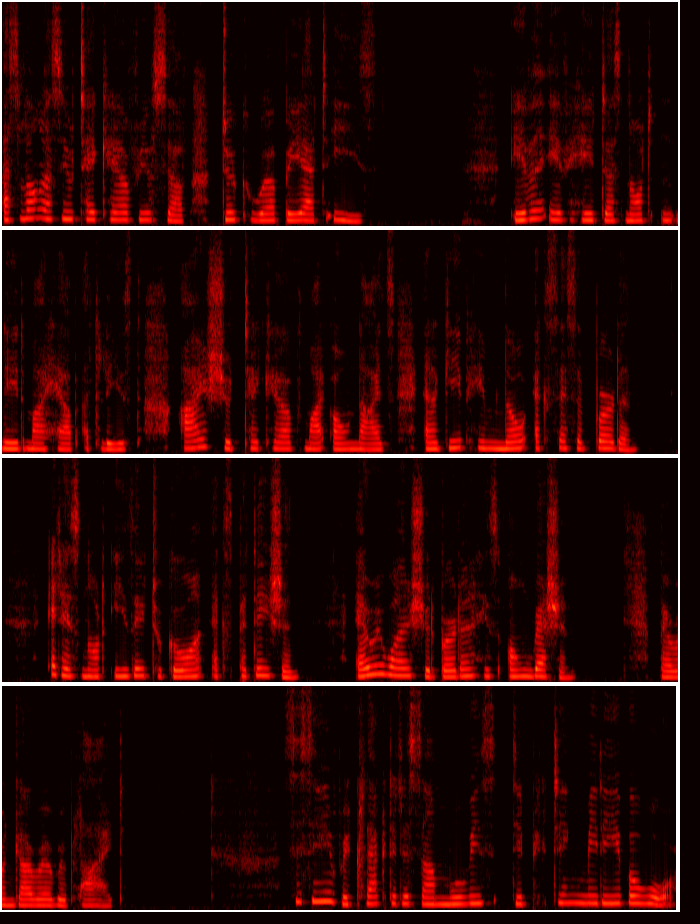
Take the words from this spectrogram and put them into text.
as long as you take care of yourself, Duke will be at ease. Even if he does not need my help at least, I should take care of my own knights and give him no excessive burden. It is not easy to go on expedition. Every one should burden his own ration. Berengaria replied. Sissy recollected some movies depicting medieval war.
